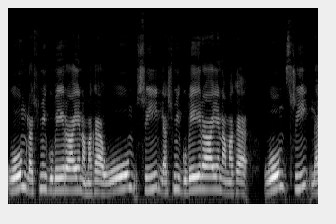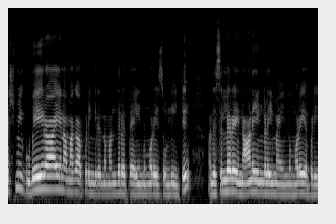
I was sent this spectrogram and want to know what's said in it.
ஓம் லக்ஷ்மி குபேராய நமக ஓம் ஸ்ரீ லக்ஷ்மி குபேராய நமக ஓம் ஸ்ரீ லக்ஷ்மி குபேராய நமக அப்படிங்கிற இந்த மந்திரத்தை ஐந்து முறை சொல்லிட்டு அந்த சில்லறை நாணயங்களையும் ஐந்து முறை அப்படி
